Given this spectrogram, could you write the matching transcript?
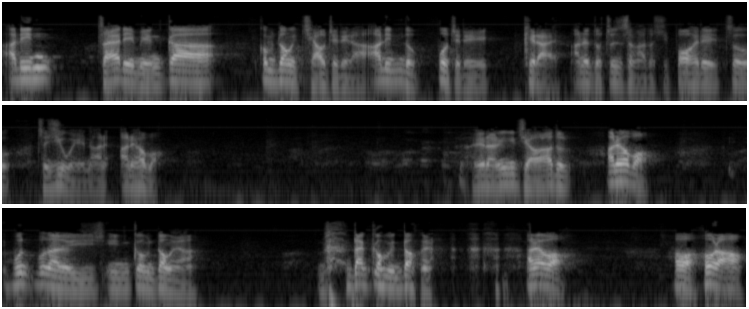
啊，恁在亚联盟甲国民党会调一个啦，啊，恁就报一个。起来，安尼就准算啊，就是报迄个做程序委员，安尼安尼好无？嘿啦，你去瞧啊，就安尼好无？本本来就因国民党的啊，咱国民党的，安尼好无？好无？好啦吼，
